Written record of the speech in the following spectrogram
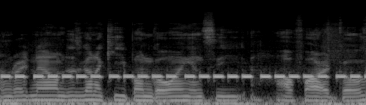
And right now I'm just gonna keep on going and see how far it goes.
